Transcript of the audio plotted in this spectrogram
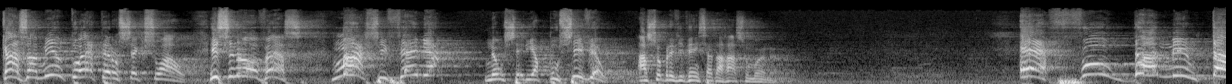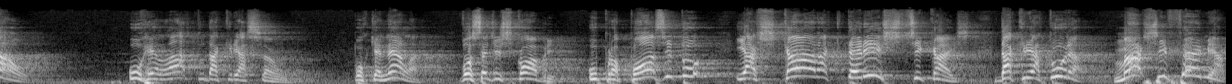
casamento heterossexual e se não houvesse macho e fêmea, não seria possível a sobrevivência da raça humana. É fundamental o relato da criação, porque nela você descobre o propósito e as características da criatura, macho e fêmea.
